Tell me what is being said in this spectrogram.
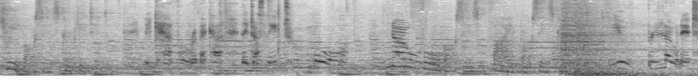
Three boxes completed. Be careful, Rebecca. They just need two more. No! Four boxes, five boxes completed. You've blown it.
